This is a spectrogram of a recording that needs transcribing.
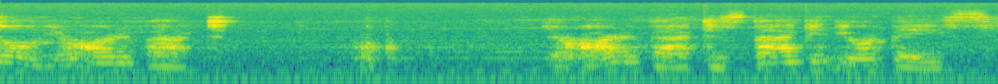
stole your artifact. Your artifact is back at your base.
